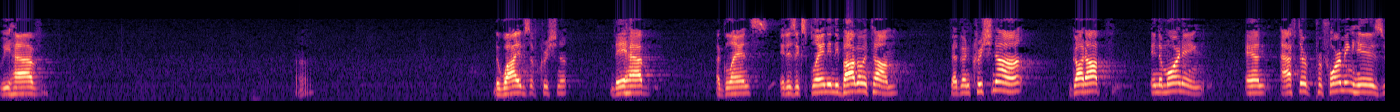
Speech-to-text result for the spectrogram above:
we have uh, the wives of Krishna. They have a glance. It is explained in the Bhagavatam that when Krishna got up in the morning and after performing his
